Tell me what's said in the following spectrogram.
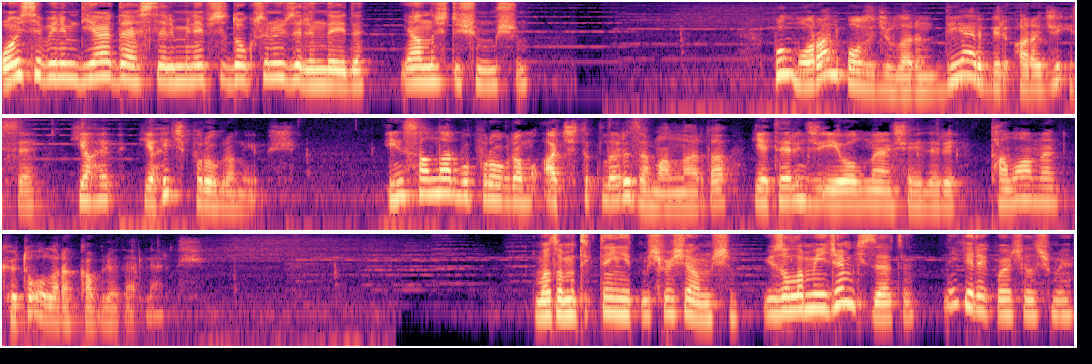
Oysa benim diğer derslerimin hepsi 90 üzerindeydi. Yanlış düşünmüşüm. Bu moral bozucuların diğer bir aracı ise ya hep ya hiç programıymış. İnsanlar bu programı açtıkları zamanlarda yeterince iyi olmayan şeyleri tamamen kötü olarak kabul ederlermiş. Matematikten 75 almışım. 100 alamayacağım ki zaten. Ne gerek var çalışmaya?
